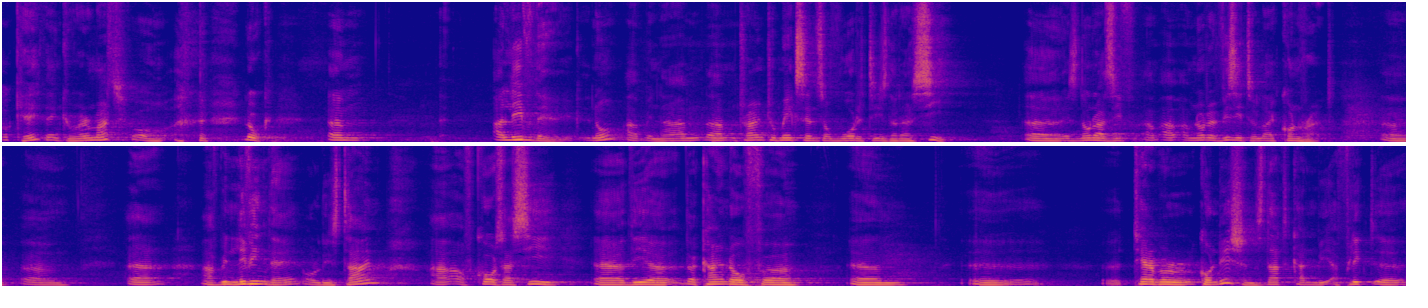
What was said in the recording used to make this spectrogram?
Okay, thank you very much. Oh, look, um, I live there, you know. I mean, I'm, I'm trying to make sense of what it is that I see. Uh, it's not as if I'm, I'm not a visitor like Conrad. Uh, um, uh, I've been living there all this time. Uh, of course, I see uh, the uh, the kind of um, terrible conditions that can be afflict, uh,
